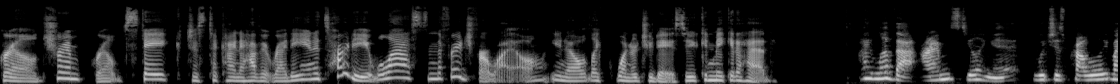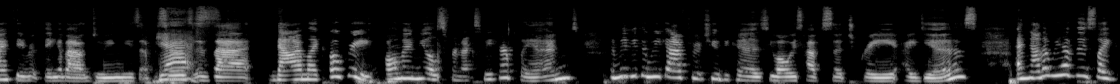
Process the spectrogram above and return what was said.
grilled shrimp, grilled steak, just to kind of have it ready. And it's hearty. It will last in the fridge for a while, you know, like one or two days. So you can make it ahead. I love that. I'm stealing it, which is probably my favorite thing about doing these episodes Yes. is that now I'm like, oh, great. All my meals for next week are planned. And maybe the week after too, because you always have such great ideas. And now that we have this like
